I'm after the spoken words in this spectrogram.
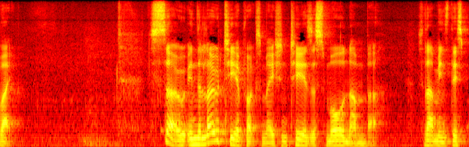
Right. So in the low t approximation, t is a small number. So that means this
